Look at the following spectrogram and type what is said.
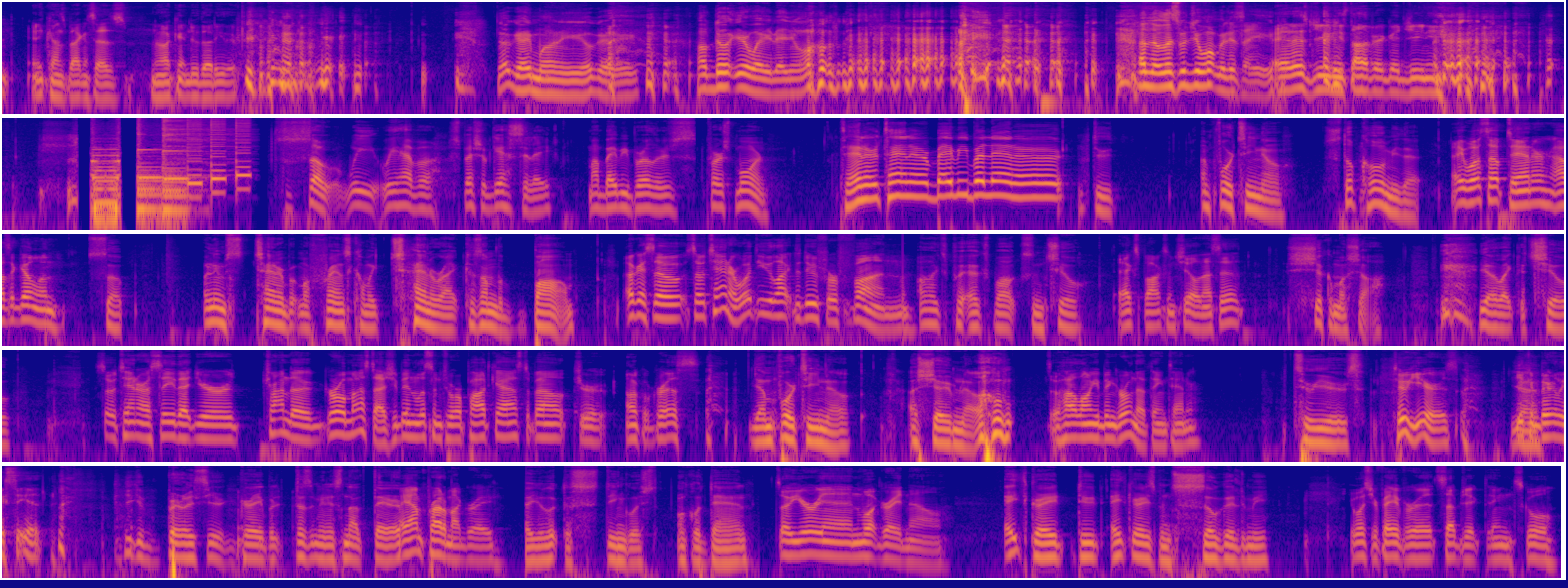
And he comes back and says, "No, I can't do that either." okay, money. Okay, I'll do it your way, Daniel. I know that's what you want me to say. hey, this genie's not a very good genie. So we we have a special guest today. My baby brother's firstborn. Tanner, Tanner, baby banana. Dude, I'm 14 now. Stop calling me that. hey, what's up, Tanner? How's it going? Sup? My name's Tanner, but my friends call me Tannerite because I'm the bomb. Okay, so so Tanner, what do you like to do for fun? I like to play Xbox and chill. Xbox and chill. And that's it. Shikamasha. yeah, I like to chill. So Tanner, I see that you're trying to grow a mustache. You've been listening to our podcast about your uncle Chris. Yeah, I'm 14 now. I shave now. so how long you been growing that thing, Tanner? Two years. Two years. You can barely see it. You can barely see your gray, but it doesn't mean it's not there. hey, I'm proud of my grade. You look distinguished, Uncle Dan. So you're in what grade now? Eighth grade, dude. Eighth grade has been so good to me. What's your favorite subject in school?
